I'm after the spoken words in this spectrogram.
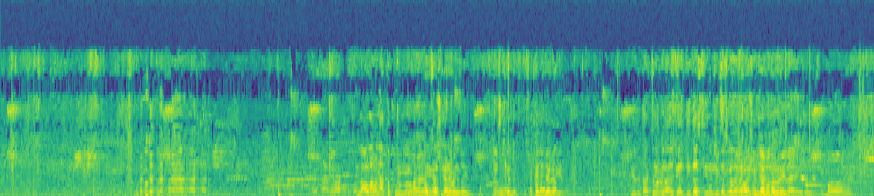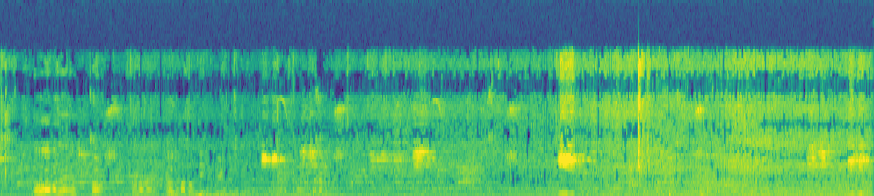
लावला म्हणा आता फोन गर्दीत असते ना मी कसं फोन आला पाच वाजून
